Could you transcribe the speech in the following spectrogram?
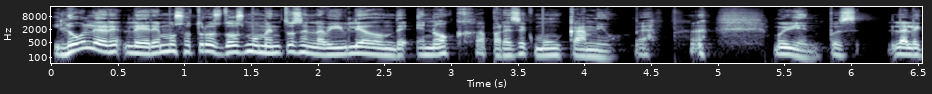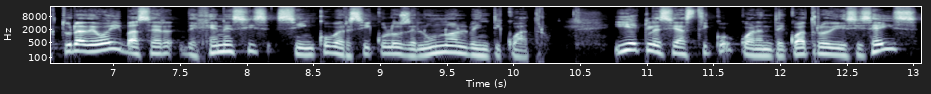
y luego leeremos otros dos momentos en la Biblia donde Enoch aparece como un cameo. muy bien, pues la lectura de hoy va a ser de Génesis 5 versículos del 1 al 24 y Eclesiástico 44 16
